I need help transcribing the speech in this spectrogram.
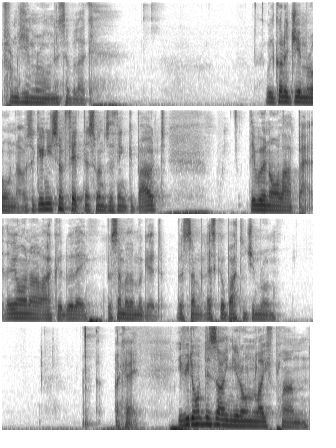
from Jim Rohn. Let's have a look. We've got a Jim Rohn now. So giving you some fitness ones to think about. They weren't all that bad. They weren't all that good, were they? But some of them are good. But some. Let's go back to Jim Rohn. Okay. If you don't design your own life plan,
